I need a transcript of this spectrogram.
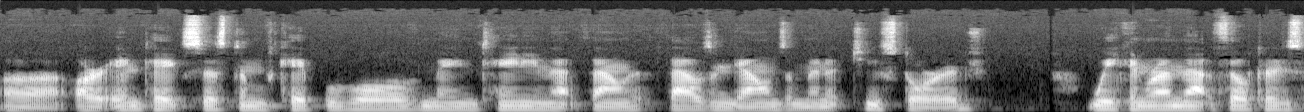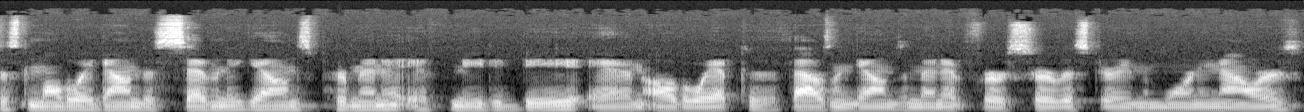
Uh, our intake system is capable of maintaining that thousand gallons a minute to storage. We can run that filtering system all the way down to 70 gallons per minute if needed be, and all the way up to the thousand gallons a minute for service during the morning hours.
